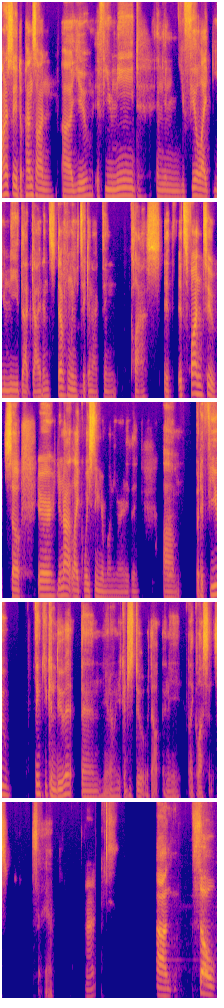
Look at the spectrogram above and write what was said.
honestly, it depends on uh, you. If you need and, and you feel like you need that guidance, definitely take an acting class. It, it's fun too. So you're you're not like wasting your money or anything. Um, but if you think you can do it, then you know you could just do it without any like lessons. So yeah. All right. Um. So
